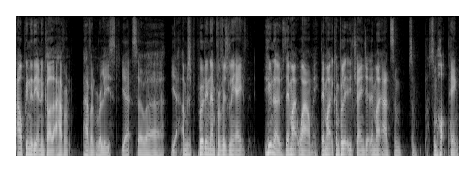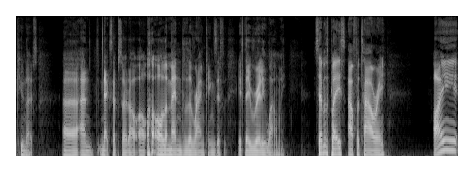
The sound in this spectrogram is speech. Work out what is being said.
Alpine are the only car that I haven't haven't released yet. So uh, yeah, I'm just putting them provisionally eighth. Who knows? They might wow me. They might completely change it. They might add some some some hot pink. Who knows? Uh, and next episode, I'll, I'll, I'll amend the rankings if if they really wow me. Seventh place, Alpha Tauri. I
